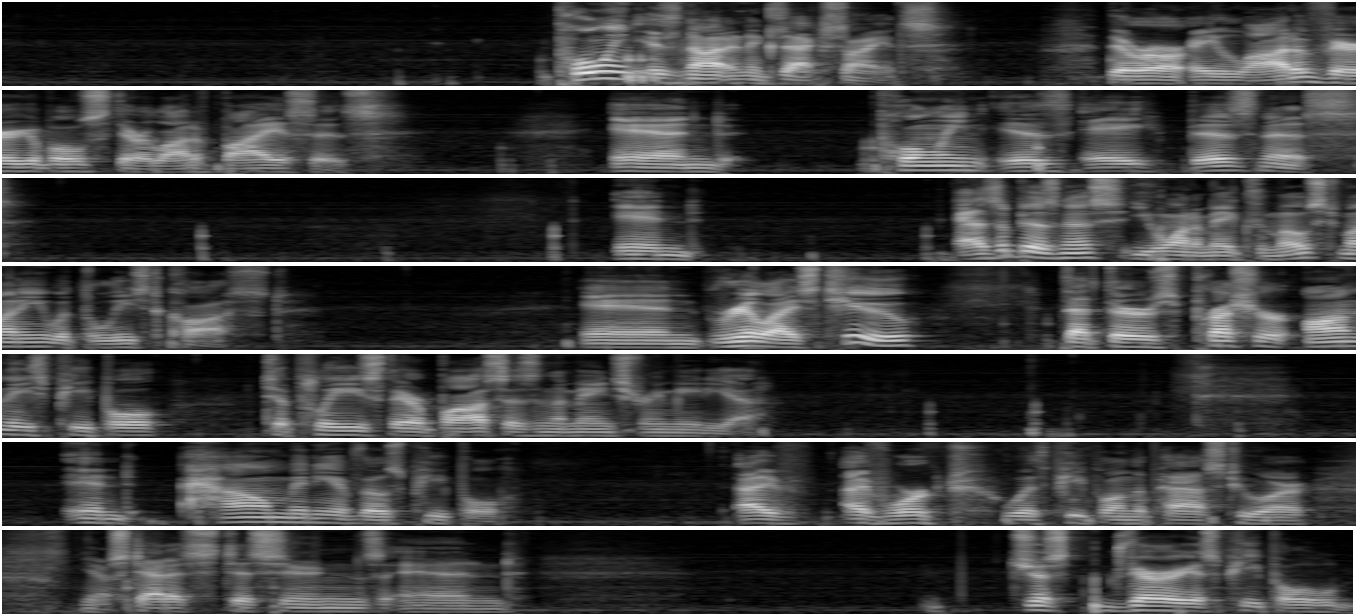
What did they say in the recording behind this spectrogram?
polling is not an exact science. There are a lot of variables, there are a lot of biases. And polling is a business. And as a business, you want to make the most money with the least cost. And realize, too, that there's pressure on these people to please their bosses in the mainstream media. And how many of those people I've I've worked with people in the past who are, you know, statisticians and just various people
